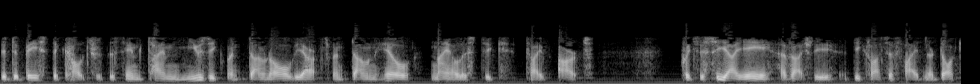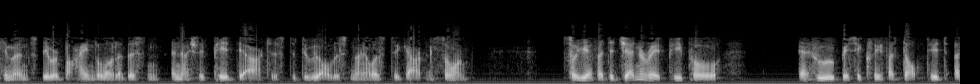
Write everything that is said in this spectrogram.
They debased the culture at the same time. Music went down, all the arts went downhill, nihilistic type art, which the CIA have actually declassified in their documents. They were behind a lot of this and, and actually paid the artists to do all this nihilistic art and so on. So you have a degenerate people uh, who basically have adopted a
